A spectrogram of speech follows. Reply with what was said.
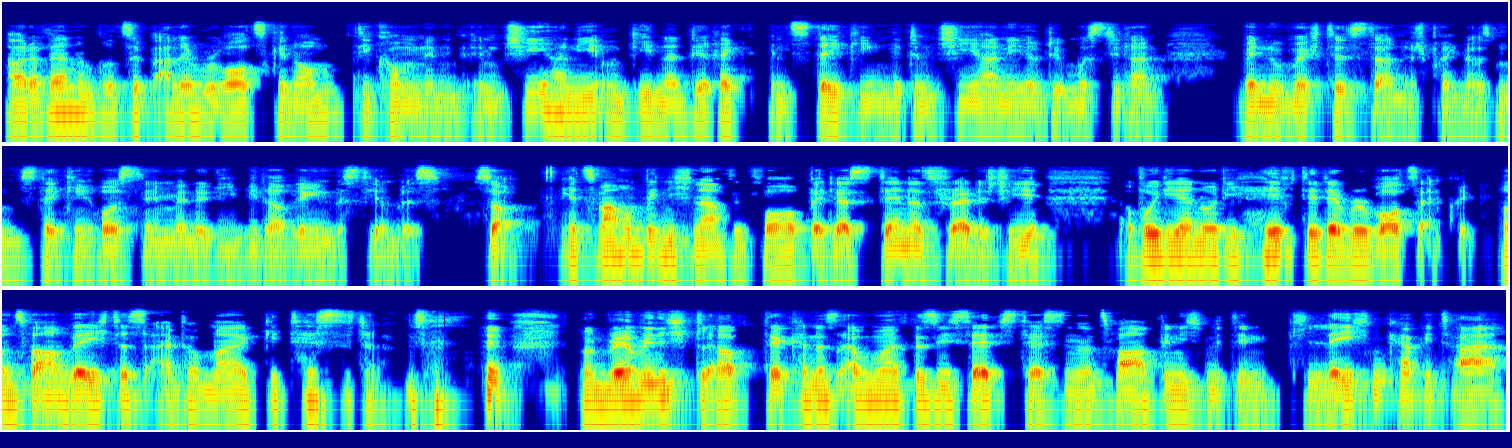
aber da werden im Prinzip alle Rewards genommen, die kommen im, im G-Honey und gehen dann direkt ins Staking mit dem G-Honey und du musst die dann wenn du möchtest, dann entsprechend aus dem Staking rausnehmen, wenn du die wieder reinvestieren willst. So, jetzt warum bin ich nach wie vor bei der Standard Strategy, obwohl die ja nur die Hälfte der Rewards einbringt? Und zwar, weil ich das einfach mal getestet habe. Und wer mir nicht glaubt, der kann das einfach mal für sich selbst testen. Und zwar bin ich mit dem gleichen Kapital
